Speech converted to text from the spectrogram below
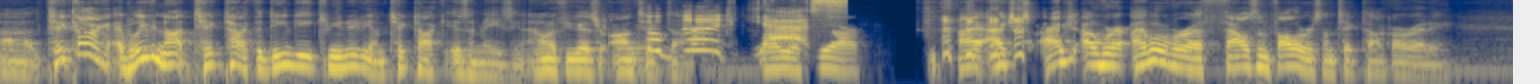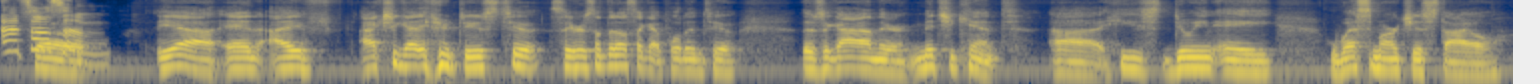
uh, TikTok. I believe it or not, TikTok. The D and D community on TikTok is amazing. I don't know if you guys are on TikTok. Oh, good. Yes, oh, yes we are. I actually, I over, I have over a thousand followers on TikTok already. That's so, awesome. Yeah, and I've I actually got introduced to. So here's something else I got pulled into. There's a guy on there, Mitchy Kent. Uh, he's doing a West Marches style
